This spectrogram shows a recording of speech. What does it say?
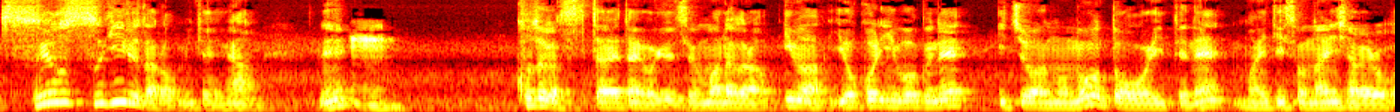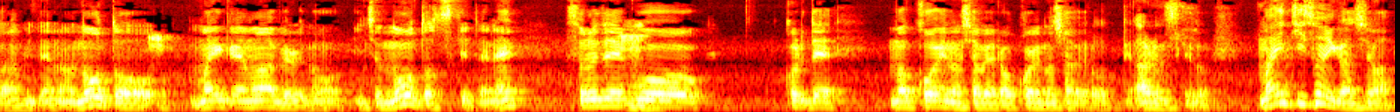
強すぎるだろうみたいなうねん。ことが伝えたいわけですよ。まあだから今横に僕ね一応あのノートを置いてねマイティソー何喋ろうかなみたいなノートを毎回マーベルの一応ノートつけてねそれでこうこれでまあこういうの喋ろうこういうの喋ろうってあるんですけどマイティーソーに関しては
